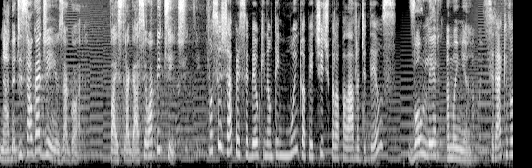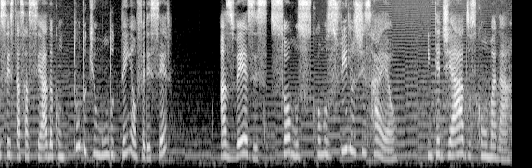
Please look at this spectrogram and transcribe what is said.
Nada de salgadinhos agora. Vai estragar seu apetite. Você já percebeu que não tem muito apetite pela palavra de Deus? Vou ler amanhã. Será que você está saciada com tudo que o mundo tem a oferecer? Às vezes, somos como os filhos de Israel, entediados com o maná,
